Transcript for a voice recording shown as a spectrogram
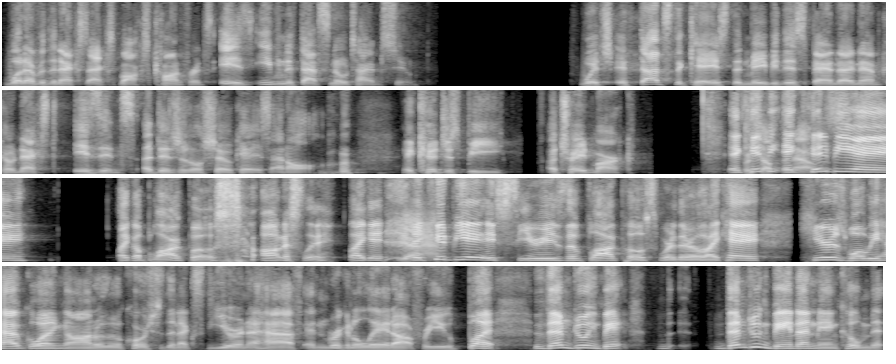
whatever the next Xbox conference is, even if that's no time soon. Which, if that's the case, then maybe this Bandai Namco Next isn't a digital showcase at all. it could just be a trademark It could be it could be a like a blog post, honestly. Like it, Yeah. it could be a, a series of blog posts where they're like, hey, here's what we have going on over the course of the next year and a half, and we're gonna lay it out for you. But them doing ban- them doing Bandai Namco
